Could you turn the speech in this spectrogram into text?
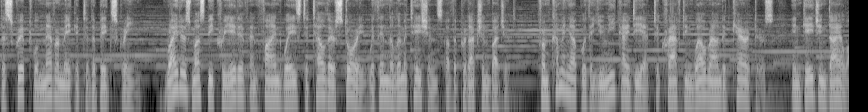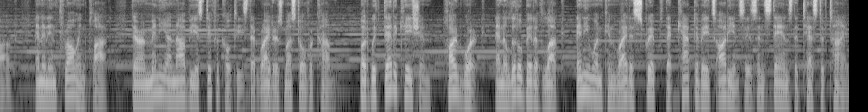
the script will never make it to the big screen. Writers must be creative and find ways to tell their story within the limitations of the production budget. From coming up with a unique idea to crafting well-rounded characters, engaging dialogue, and an enthralling plot, there are many unobvious difficulties that writers must overcome. But with dedication, hard work, and a little bit of luck, anyone can write a script that captivates audiences and stands the test of time.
